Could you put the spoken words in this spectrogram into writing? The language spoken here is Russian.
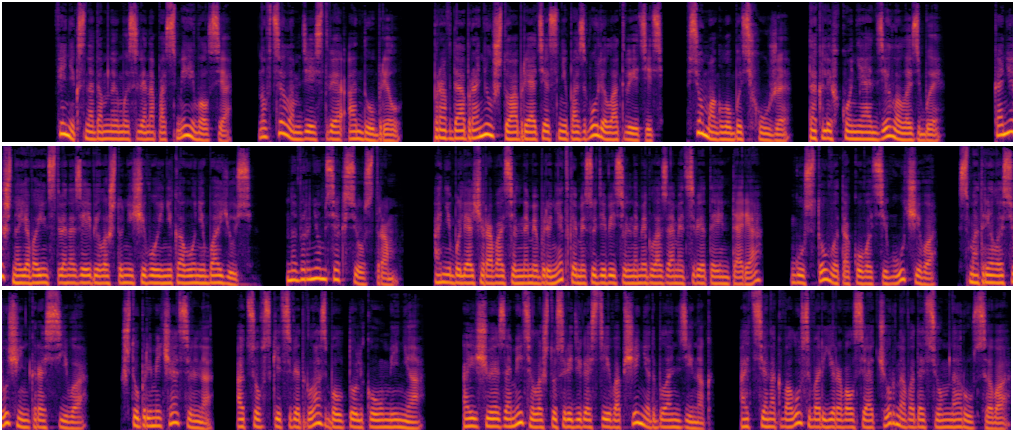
Феникс надо мной мысленно посмеивался, но в целом действие одобрил. Правда, обронил, что Абри отец не позволил ответить. Все могло быть хуже. Так легко не отделалась бы. Конечно, я воинственно заявила, что ничего и никого не боюсь. Но вернемся к сестрам. Они были очаровательными брюнетками с удивительными глазами цвета янтаря, густого такого тягучего, смотрелось очень красиво. Что примечательно, отцовский цвет глаз был только у меня. А еще я заметила, что среди гостей вообще нет блондинок, Оттенок волос варьировался от черного до темно-русого.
